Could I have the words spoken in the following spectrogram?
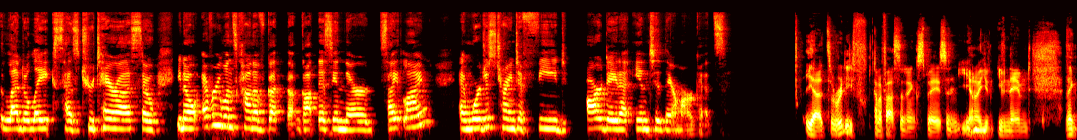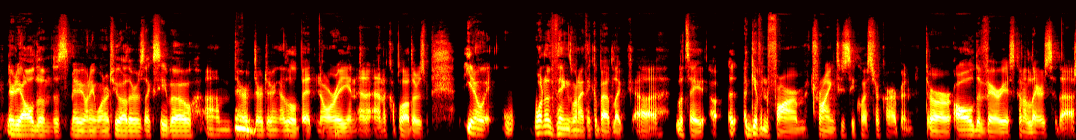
Land O'Lakes has Truterra. So you know everyone's kind of got got this in their sight line, and we're just trying to feed our data into their markets. Yeah, it's a really kind of fascinating space, and you know, mm-hmm. you've, you've, named, I think nearly all of them. There's maybe only one or two others, like CIBO. Um, they're mm-hmm. they're doing a little bit, Nori, and, and a couple others. You know, one of the things when I think about like uh, let's say a, a, given farm trying to sequester carbon, there are all the various kind of layers to that,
